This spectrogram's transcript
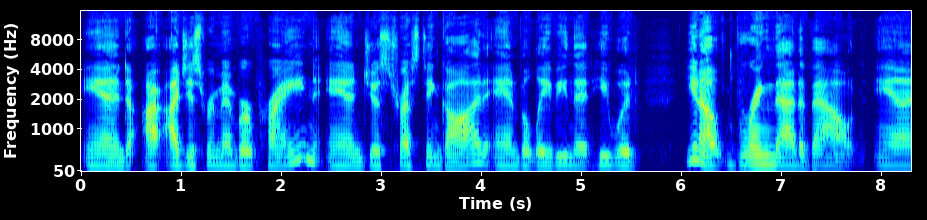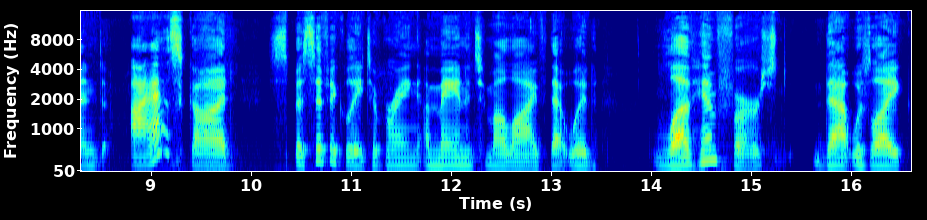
And I, I just remember praying and just trusting God and believing that He would, you know, bring that about. And I asked God specifically to bring a man into my life that would love Him first, that was like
